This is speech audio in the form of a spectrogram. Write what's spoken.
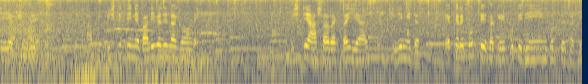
বৃষ্টি আসলে আর বৃষ্টির দিনে বালি বালি লাগে অনেক। বৃষ্টি আসার একটা ইয়ে আছে লিমিট আছে। একেবারে পড়তেই থাকে, প্রতিদিন পড়তে থাকে।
